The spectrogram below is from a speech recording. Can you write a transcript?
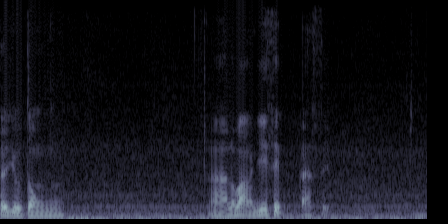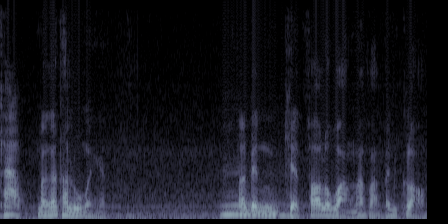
จะอยู่ตรงอ่าระหว่าง 20-80 ครับ มันก็ทะลุเหมือนกันอืมันเป็นเขตเฝ้าระวังมากกว่าเป็นกรอบ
